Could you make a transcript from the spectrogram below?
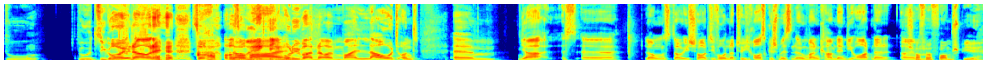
Du, du Zigeuner oder so, aber so richtig unübernormal laut und ähm, ja, es, äh, long story short, die wurden natürlich rausgeschmissen, irgendwann kamen dann die Ordner. Ähm, Ich hoffe, vorm Spiel.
